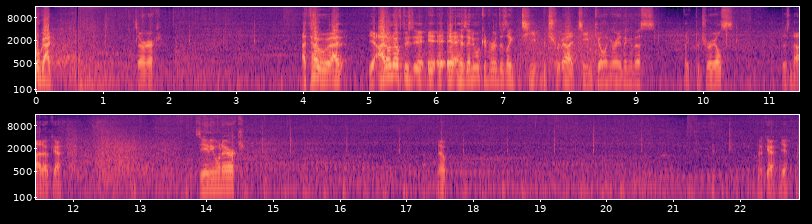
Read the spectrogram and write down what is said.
Oh god. Sorry, Eric. I thought. I, yeah, I don't know if there's. It, it, it, has anyone confirmed there's like team uh, team killing or anything in this, like betrayals? There's not. Okay. See anyone, Eric? Nope. Okay. Yeah.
